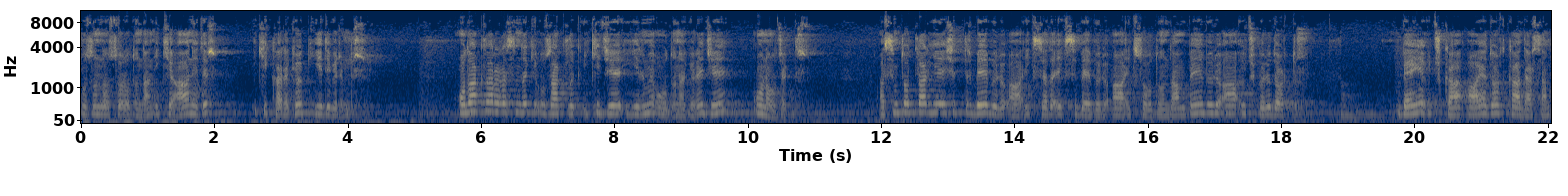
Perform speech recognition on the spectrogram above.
uzunluğu sorulduğundan 2A nedir? 2 karekök 7 birimdir. Odaklar arasındaki uzaklık 2C 20 olduğuna göre C 10 olacaktır. Asimtotlar y eşittir b bölü a x ya da eksi b bölü a x olduğundan b bölü a 3 bölü 4'tür. b'ye 3k a'ya 4k dersem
